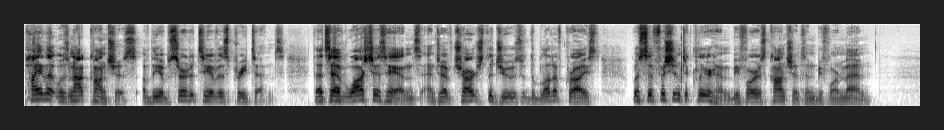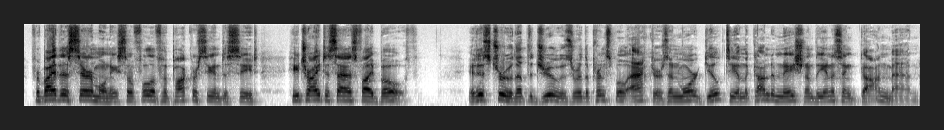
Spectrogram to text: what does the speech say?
Pilate was not conscious of the absurdity of his pretense, that to have washed his hands and to have charged the Jews with the blood of Christ was sufficient to clear him before his conscience and before men. For by this ceremony, so full of hypocrisy and deceit, he tried to satisfy both it is true that the Jews were the principal actors and more guilty in the condemnation of the innocent God man,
